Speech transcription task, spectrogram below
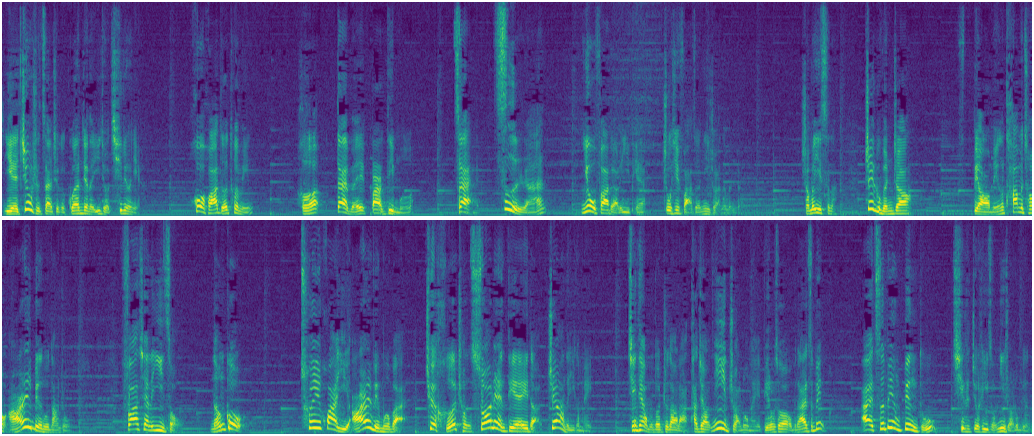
也就是在这个关键的1970年，霍华德·特明和戴维·巴尔蒂摩在《自然》又发表了一篇周期法则逆转的文章。什么意思呢？这个文章表明他们从 RNA 病毒当中发现了一种能够催化以 RNA 为模板却合成双链 DNA 的这样的一个酶。今天我们都知道了，它叫逆转录酶。比如说我们的艾滋病。艾滋病病毒其实就是一种逆转录病毒。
